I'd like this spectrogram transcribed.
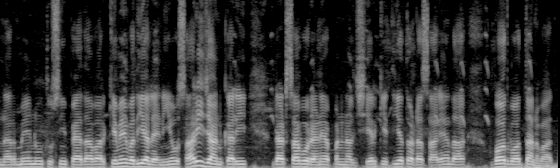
ਨਰਮੇ ਨੂੰ ਤੁਸੀਂ ਪੈਦਾਵਾਰ ਕਿਵੇਂ ਵਧੀਆ ਲੈਣੀ ਹੈ, ਉਹ ਸਾਰੀ ਜਾਣਕਾਰੀ ਡਾਕਟਰ ਸਾਹਿਬ ਹੋਰਾਂ ਨੇ ਆਪਣੇ ਨਾਲ ਸ਼ੇਅਰ ਕੀਤੀ ਹੈ। ਤੁਹਾਡਾ ਸਾਰਿਆਂ ਦਾ ਬਹੁਤ ਬਹੁਤ ਧੰਨਵਾਦ।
